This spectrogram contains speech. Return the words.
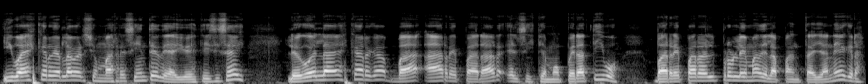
y va a descargar la versión más reciente de iOS 16. Luego de la descarga va a reparar el sistema operativo, va a reparar el problema de la pantalla negra.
